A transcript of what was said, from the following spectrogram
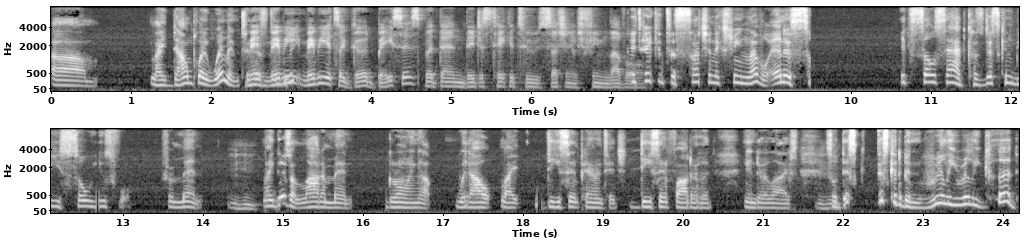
um, like downplay women to maybe degree. maybe it's a good basis, but then they just take it to such an extreme level. they take it to such an extreme level and it's so, it's so sad because this can be so useful for men hmm like there's a lot of men growing up without like decent parentage decent fatherhood in their lives so Mm-hmm. this this could have been really really good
